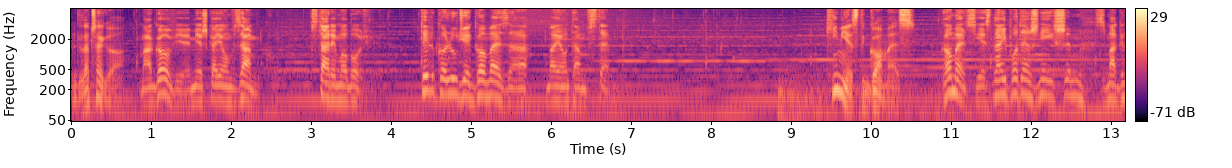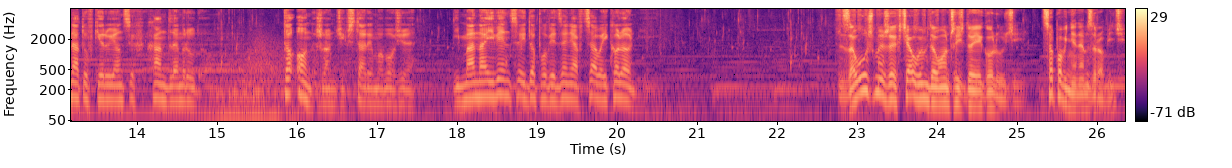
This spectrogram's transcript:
Dlaczego? Magowie mieszkają w zamku, w starym obozie. Tylko ludzie Gomeza mają tam wstęp. Kim jest Gomez? Gomez jest najpotężniejszym z magnatów kierujących handlem rudą. To on rządzi w starym obozie i ma najwięcej do powiedzenia w całej kolonii. Załóżmy, że chciałbym dołączyć do jego ludzi. Co powinienem zrobić?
